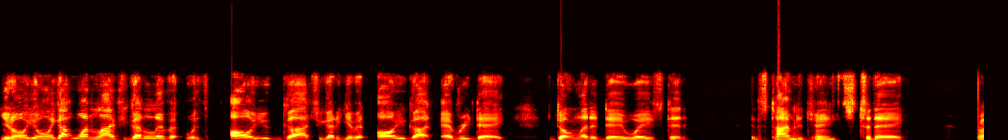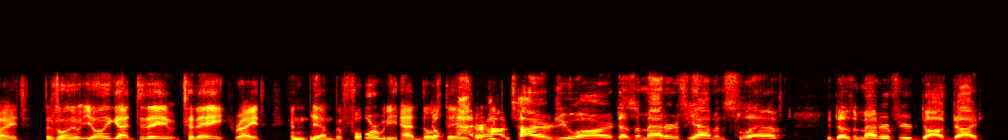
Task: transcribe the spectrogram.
you know, you only got one life. You got to live it with all you got. You got to give it all you got every day. Don't let a day wasted. It's time to change today. Right. There's only you only got today today, right? And Yep. and before we had those Don't days. matter that we how just- tired you are. It doesn't matter if you haven't slept. It doesn't matter if your dog died.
